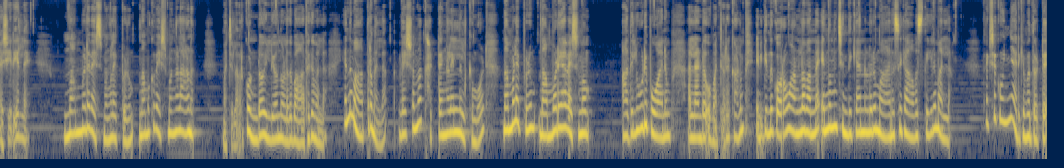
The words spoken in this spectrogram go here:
അത് ശരിയല്ലേ? നമ്മുടെ വിഷമങ്ങൾ എപ്പോഴും നമുക്ക് വിഷമങ്ങളാണ്. മറ്റുള്ളവർക്കുണ്ടോ ഇല്ലയോ എന്നുള്ളത് ബാധകമല്ല. എന്ന് മാത്രമല്ല വിഷമഘട്ടങ്ങളിൽ നിൽക്കുമ്പോൾ നമ്മളെപ്പോഴും നമ്മുടെ ആ വിഷമം അതിലൂടെ പോകാനും അല്ലാണ്ട് ഓ മറ്റവരെക്കാളും എനിക്കിന്ന് കുറവാണല്ലോ വന്നത് എന്നൊന്നും ചിന്തിക്കാനുള്ളൊരു മാനസികാവസ്ഥയിലും അല്ല പക്ഷെ കുഞ്ഞായിരിക്കുമ്പോൾ തൊട്ട്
